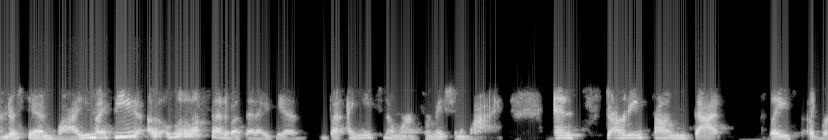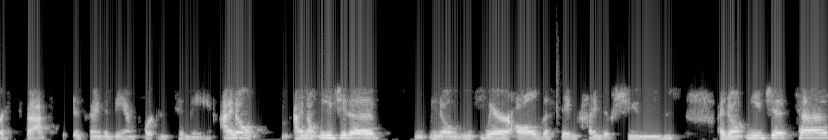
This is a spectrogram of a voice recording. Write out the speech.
understand why you might be a, little upset about that idea, but I need to know more information why. And starting from that place of respect is going to be important to me. I don't, I don't need you to, you know, wear all the same kind of shoes. I don't need you to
